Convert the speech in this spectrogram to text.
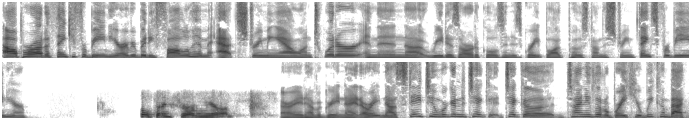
Al Perrotta, thank you for being here. Everybody follow him at Streaming Al on Twitter, and then uh, read his articles and his great blog post on the stream. Thanks for being here. Oh, thanks for having me on. All right, have a great night. All right, now stay tuned. We're going to take take a tiny little break here. We come back.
